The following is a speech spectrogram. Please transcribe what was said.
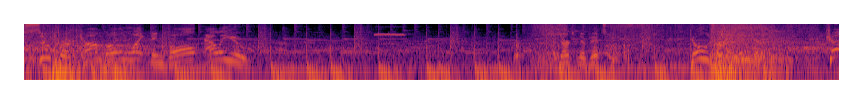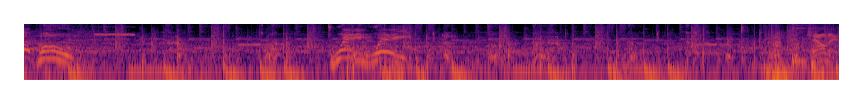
Super combo lightning ball alley-oop. Dirk Nowitzki goes with a leaner. Kaboom! Dwyane Wade. Count it.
